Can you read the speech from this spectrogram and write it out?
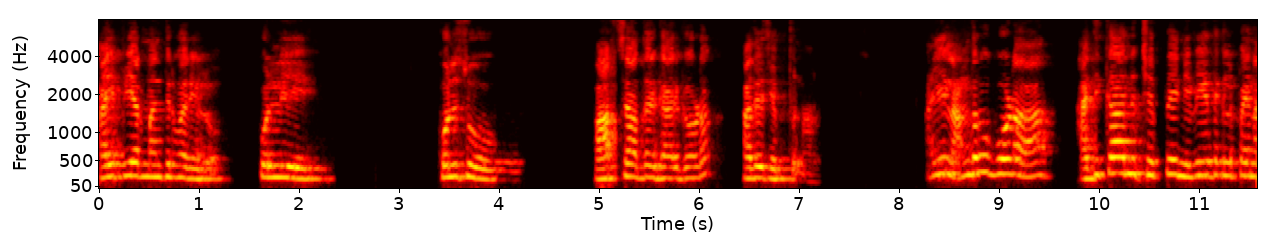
ఐపీఆర్ మంత్రివర్యులు కొల్లి కొలుసు పార్థసారథి గారి కూడా అదే చెప్తున్నారు. వీళ్ళందరూ కూడా అధికారులు చెప్పే నివేదికలపైన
